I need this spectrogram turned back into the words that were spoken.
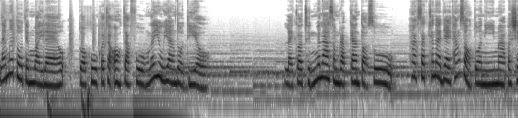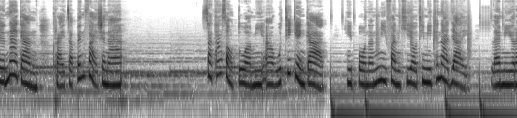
และเมื่อโตเต็มวัยแล้ว ตัวผู้ก็จะออกจากฝูงและอยู่อย่างโดดเดี่ยว และก็ถึงเวลาสำหรับการต่อสู้ หากสัตว์ขนาดใหญ่ทั้งสองตัวนี้มาเผชิญหน้ากัน ใครจะเป็นฝ่ายชนะ สัตว์ทั้งสองตัวมีอาวุธที่เก่งกาจ ฮิปโปนั้นมีฟันเคี้ยวที่มีขนาดใหญ่ และมีแร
